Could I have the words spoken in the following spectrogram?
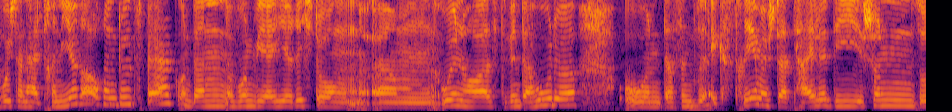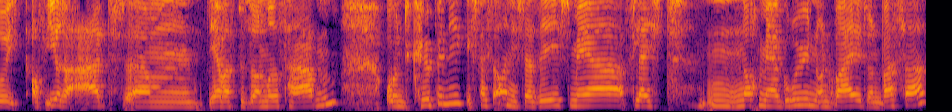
wo ich dann halt trainiere, auch in Dulsberg. Und dann wohnen wir hier Richtung ähm, Uhlenhorst, Winterhude. Und das sind mhm. so extreme Stadtteile, die schon so auf ihre Art ähm, ja was Besonderes haben. Und Köpenick, ich weiß auch nicht, da sehe ich mehr, vielleicht noch mehr Grün und Wald und Wasser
